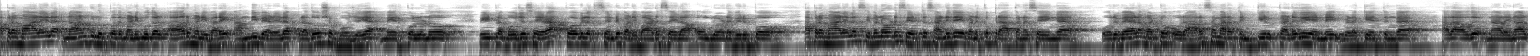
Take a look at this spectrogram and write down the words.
அப்புறம் மாலையில் நான்கு முப்பது மணி முதல் ஆறு மணி வரை அந்தி வேளையில் பிரதோஷ பூஜையை மேற்கொள்ளணும். வீட்டில் பூஜை செய்யலாம் கோவிலுக்கு சென்று வழிபாடு செய்யலாம் உங்களோட விருப்பம். அப்புறம் மாலையில் சிவனோடு சேர்த்து சனிதேவனுக்கு பிரார்த்தனை செய்யுங்க. ஒரு வேளை மட்டும் ஒரு அரச மரத்தின் கீழ் கடுகு எண்ணெய் விளக்கேற்றுங்க அதாவது நாளை நாள்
